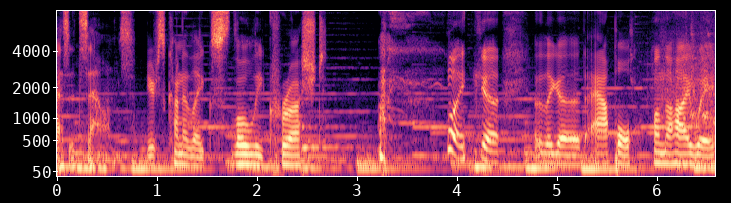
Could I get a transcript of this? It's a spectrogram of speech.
as it sounds. You're just kind of like slowly crushed, uh, like a, like an apple on the highway.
